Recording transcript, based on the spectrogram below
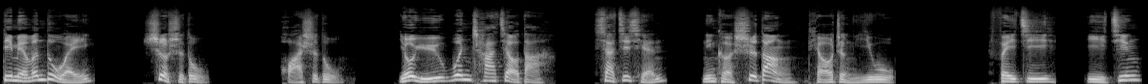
地面温度为摄氏度、华氏度。由于温差较大，下机前您可适当调整衣物。飞机已经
